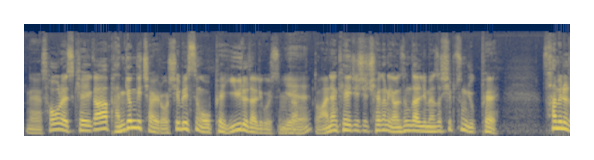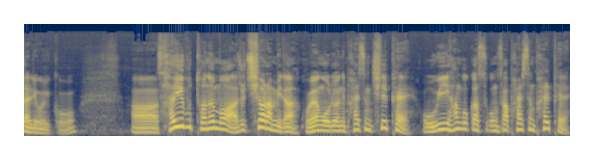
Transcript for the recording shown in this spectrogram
네, 서울 SK가 반경기 차이로 11승 5패 2위를 달리고 있습니다. 예. 또 안양 KGC 최근에 연승 달리면서 10승 6패 3위를 달리고 있고 어, 4위부터는 뭐 아주 치열합니다. 고양 오리온이 8승 7패, 5위 한국가스공사 8승 8패,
